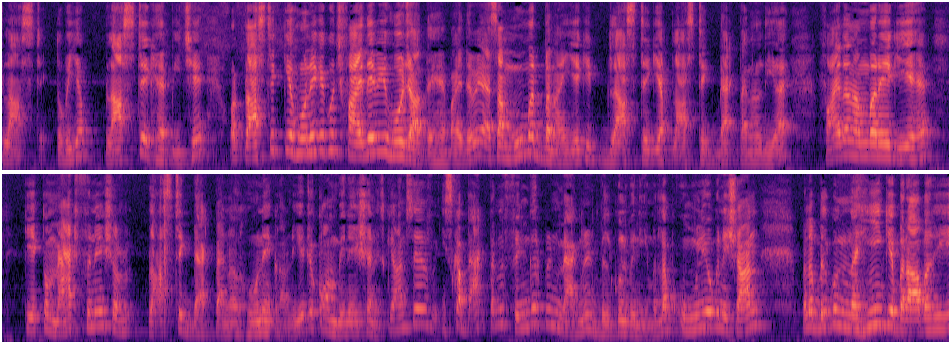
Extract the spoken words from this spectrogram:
प्लास्टिक। तो भैया, प्लास्टिक है पीछे और प्लास्टिक के होने के कुछ फ़ायदे भी हो जाते हैं बाय द वे ऐसा मुँह मत बनाइए कि प्लास्टिक या प्लास्टिक बैक पैनल दिया है। फ़ायदा नंबर एक ये है कि एक तो मैट फिनिश और प्लास्टिक बैक पैनल होने का, ये जो कॉम्बिनेशन इसके कारण से इसका बैक पैनल फिंगरप्रिंट मैग्नेट बिल्कुल भी नहीं है। मतलब उंगलियों के निशान मतलब बिल्कुल नहीं के बराबर ही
